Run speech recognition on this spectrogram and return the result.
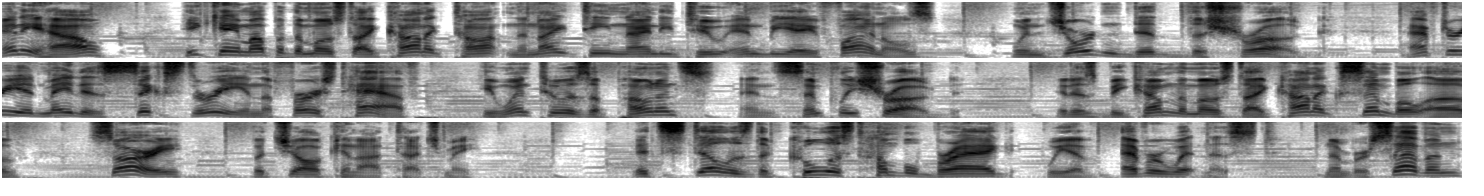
Anyhow, he came up with the most iconic taunt in the 1992 NBA Finals when Jordan did the shrug. After he had made his 6 3 in the first half, he went to his opponents and simply shrugged. It has become the most iconic symbol of, sorry, but y'all cannot touch me. It still is the coolest humble brag we have ever witnessed. Number 7,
